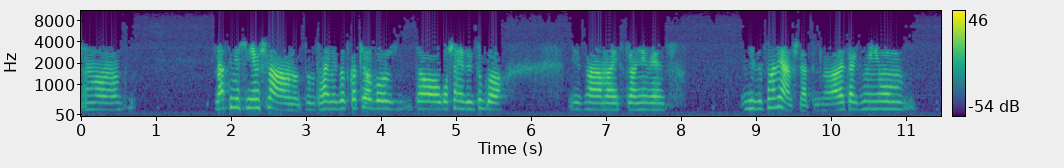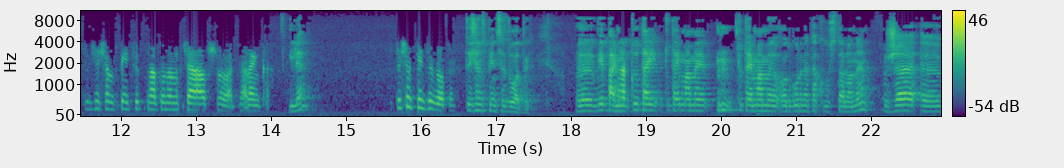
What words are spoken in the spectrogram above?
No, na tym jeszcze nie myślałam. No, to trochę mnie zaskoczyło, bo to ogłoszenie dość długo jest na mojej stronie, więc nie zastanawiałam się nad tym. No, ale tak minimum 1500 na pewno bym chciała otrzymywać na rękę. Ile? 1500 zł. 1500 zł. Wie Pani, Tak. tutaj, tutaj, mamy, tutaj mamy odgórne tak ustalone, że y,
